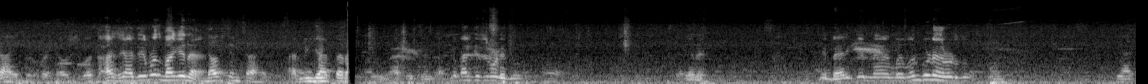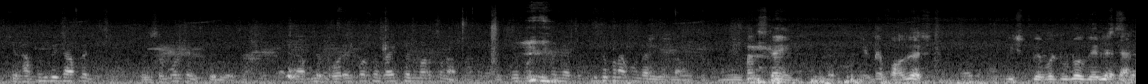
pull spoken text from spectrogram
आहे. हा ना. आम्ही जे आता आपल्या बाकीचं रोड येतो ते बॅरिकेड नाही बंद कुठे रोड तू ते actually आपण बी जे आपलं समोरच्या केली आपल्या फॉरेस्टपासून राईट टर्न मारतो ना आपण. तिथं पण आपण गाडी घेतला होतो first time eight of August we should be able to know very stand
